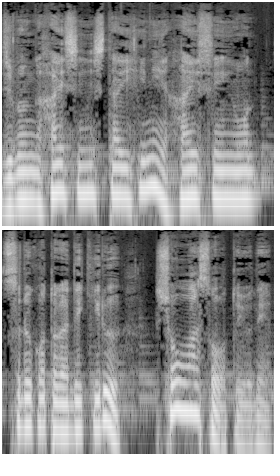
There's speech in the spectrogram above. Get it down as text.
自分が配信したい日に配信をすることができる昭和層というね、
